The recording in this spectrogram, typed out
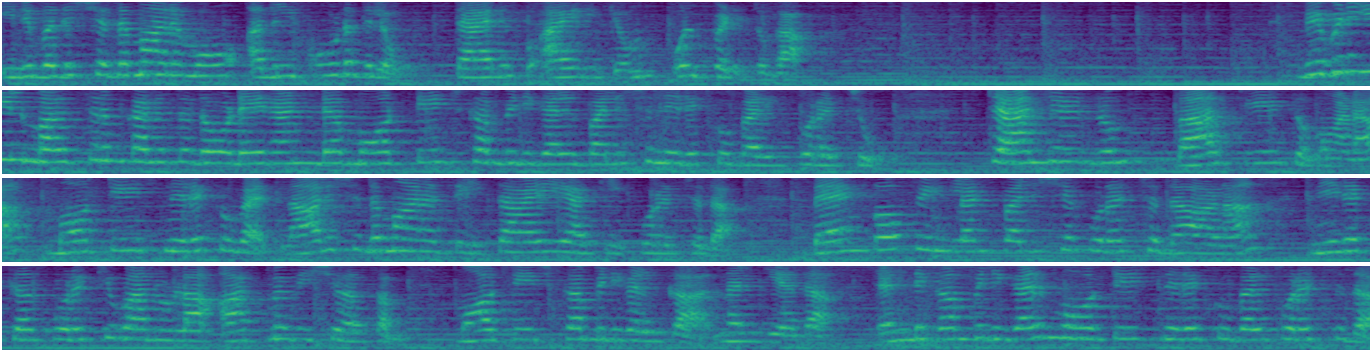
ഇരുപത് ശതമാനമോ അതിൽ കൂടുതലോ താരിഫ് ആയിരിക്കും ഉൾപ്പെടുത്തുക. വിപണിയിൽ മത്സരം കനത്തതോടെ രണ്ട് മോർട്ടേജ് കമ്പനികൾ പലിശ നിരക്കുകൾ കുറച്ചു. സ്റ്റാൻഡേർഡും ബാർക്ലേസുമാണ് മോർട്ടേജ് നിരക്കുകൾ നാല് ശതമാനത്തിൽ താഴെയാക്കി കുറച്ചത്. ബാങ്ക് ഓഫ് ഇംഗ്ലണ്ട് പലിശ കുറച്ചതാണ് നിരക്ക് കുറയ്ക്കുവാനുള്ള ആത്മവിശ്വാസം മോർട്ടേജ് കമ്പനികൾക്ക് നൽകിയത്. രണ്ട് കമ്പനികൾ മോർട്ടേജ് നിരക്കുകൾ കുറച്ചത്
